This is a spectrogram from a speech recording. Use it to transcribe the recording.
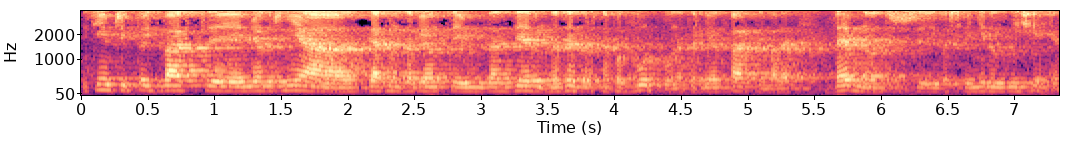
Więc nie wiem, czy ktoś z Was y, miał do czynienia z gazem zawiącym na zewnątrz, na, zewnątrz, na podwórku, na terenie otwartym, ale wewnątrz jest właściwie nie do zniesienia.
